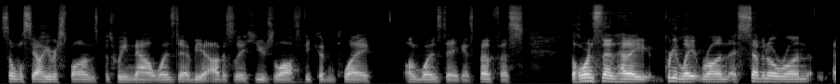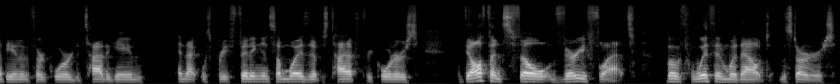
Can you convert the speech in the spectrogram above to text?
So we'll see how he responds between now and Wednesday. It'd be obviously a huge loss if he couldn't play on Wednesday against Memphis. The Hornets then had a pretty late run, a 7 0 run at the end of the third quarter to tie the game. And that was pretty fitting in some ways that it was tied up three quarters. But the offense fell very flat, both with and without the starters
